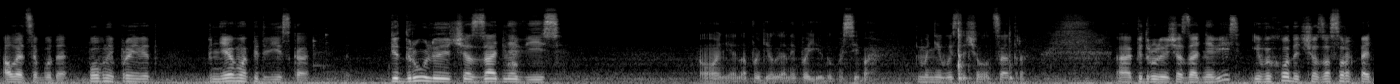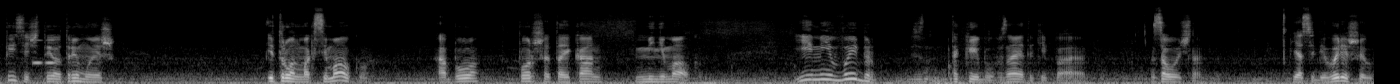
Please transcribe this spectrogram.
але це буде повний привід, пневмопідвіска, підрулююча задня вісь. О, ні, на поділ я не поїду, спасибо. Мені вистачило центра. Е, Підрулююча задня вісь, і виходить, що за 45 тисяч ти отримуєш e-tron максималку або Porsche Taycan мінімалку. І мій вибір такий був, знаєте, типа заочно. Я собі вирішив,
